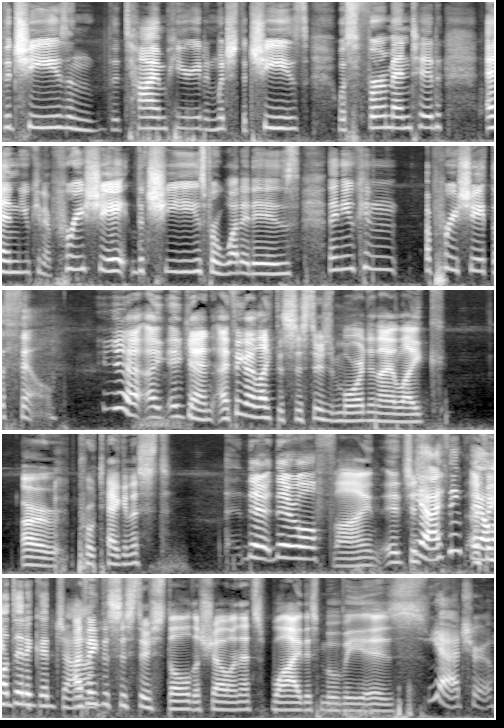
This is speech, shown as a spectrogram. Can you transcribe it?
the cheese and the time period in which the cheese was fermented and you can appreciate the cheese for what it is, then you can appreciate the film. yeah, I, again, I think I like the sisters more than I like our protagonist. They're they're all fine. It's just yeah, I think they all did a good job. I think the sisters stole the show, and that's why this movie is Yeah, true.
